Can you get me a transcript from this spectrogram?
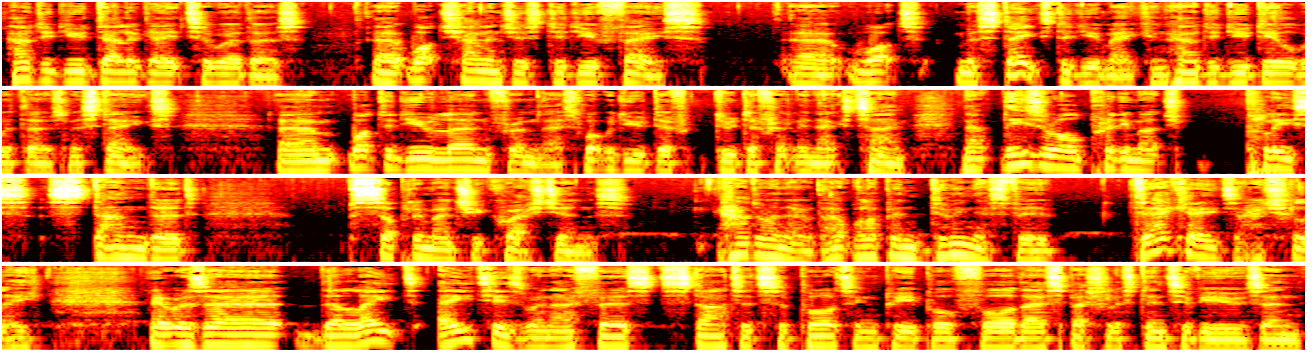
How did you delegate to others? Uh, what challenges did you face? Uh, what mistakes did you make and how did you deal with those mistakes? Um, what did you learn from this? What would you dif- do differently next time? Now, these are all pretty much police standard supplementary questions. How do I know that? Well, I've been doing this for decades actually. It was uh, the late 80s when I first started supporting people for their specialist interviews and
